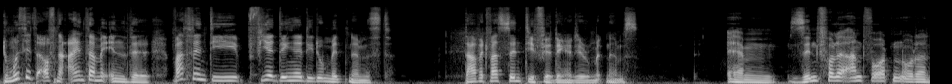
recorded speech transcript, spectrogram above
Du musst jetzt auf eine einsame Insel. Was sind die vier Dinge, die du mitnimmst? David, was sind die vier Dinge, die du mitnimmst? Ähm, sinnvolle Antworten oder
